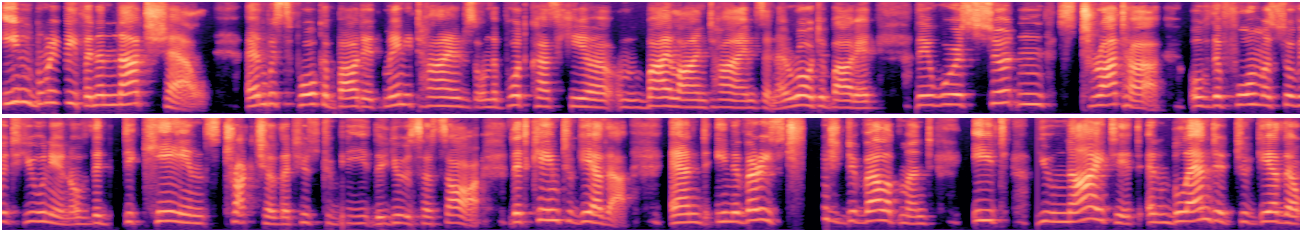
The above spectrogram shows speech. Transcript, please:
In brief, in a nutshell, and we spoke about it many times on the podcast here on Byline Times, and I wrote about it. There were certain strata of the former Soviet Union, of the decaying structure that used to be the USSR, that came together. And in a very development, it united and blended together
